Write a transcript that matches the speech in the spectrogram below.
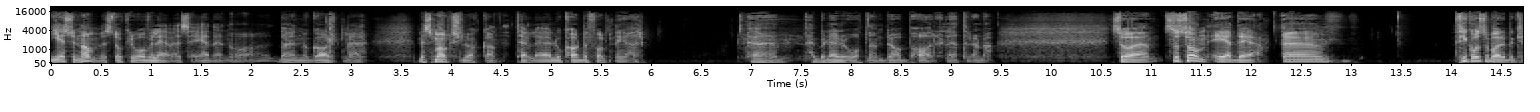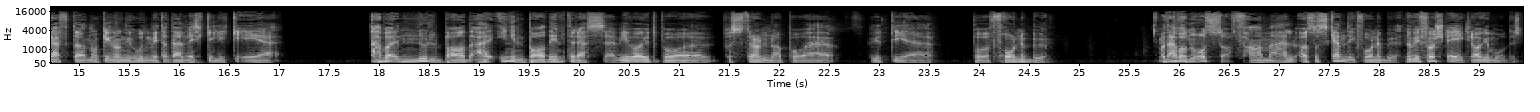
Jesu navn, hvis dere overlever, så er det noe, det er noe galt med, med smaksløkene til lokalbefolkninga her. Eh, jeg burde heller åpne en bra bar eller et eller annet. Så, eh, så sånn er det. Uh, fikk også bare bekrefta nok en gang i hodet mitt at jeg virkelig ikke er Jeg har bare null bad, jeg har ingen badeinteresse. Vi var ute på, på stranda på, eh, ute i, på Fornebu. Og der var nå også, faen meg, altså Scandic Fornebu, når vi først er i klagemodus.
